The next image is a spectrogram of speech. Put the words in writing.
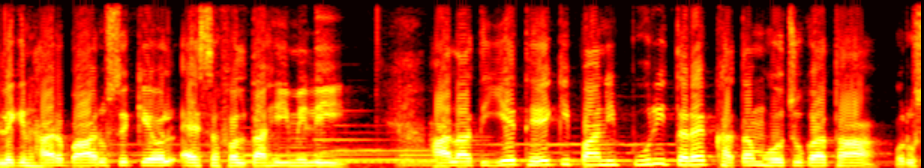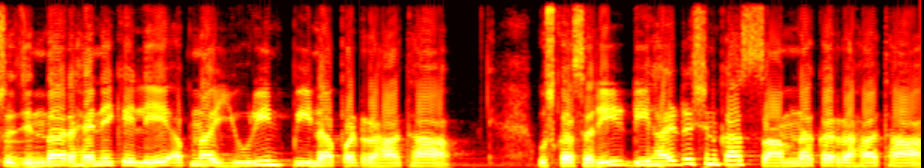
लेकिन हर बार उसे केवल असफलता ही मिली। हालात ये थे कि पानी पूरी तरह खत्म हो चुका था और उसे ज़िंदा रहने के लिए अपना यूरिन पीना पड़ रहा था। उसका शरीर डिहाइड्रेशन का सामना कर रहा था।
